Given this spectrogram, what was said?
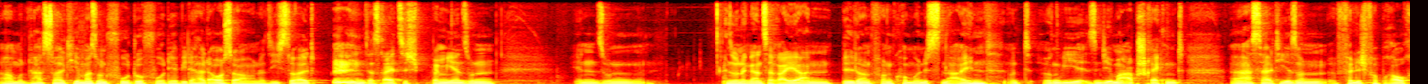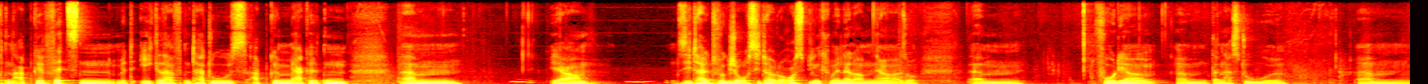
Ähm, und dann hast du halt hier mal so ein Foto vor dir, wie der halt aussah. Und da siehst du halt, das reiht sich bei mir in so ein, in so ein so eine ganze Reihe an Bildern von Kommunisten ein und irgendwie sind die immer abschreckend. Hast halt hier so einen völlig verbrauchten, abgewetzten, mit ekelhaften Tattoos, abgemerkelten, ähm, ja, sieht halt wirklich auch, sieht halt auch aus wie ein Krimineller, ja, also ähm, vor dir, ähm, dann hast du, ähm,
